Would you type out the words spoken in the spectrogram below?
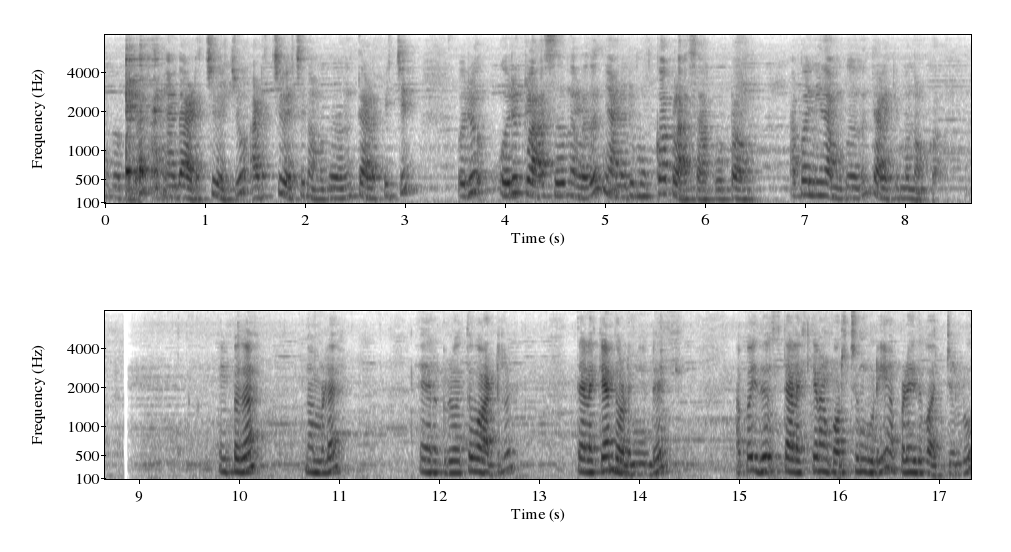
അപ്പോൾ ഞാനത് അടച്ച് വെച്ചു. അടച്ച് വെച്ച് നമുക്കിതൊന്ന് തിളപ്പിച്ച് ഒരു ഒരു ക്ലാസ് എന്നുള്ളത് ഞാനൊരു മുക്കാൽ ക്ലാസ് ആക്കും കേട്ടോ അപ്പോൾ ഇനി നമുക്കിതൊന്ന് തിളയ്ക്കുമ്പോൾ നോക്കാം. ഇപ്പോൾ നമ്മുടെ ഹെയർ ഗ്രോത്ത് വാട്ടർ തിളയ്ക്കാൻ തുടങ്ങിയിട്ടുണ്ട്. അപ്പോൾ ഇത് തിളയ്ക്കണം കുറച്ചും കൂടി അപ്പോഴേ ഇത് പറ്റുള്ളൂ.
